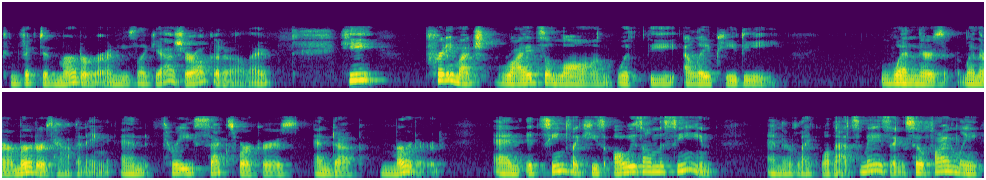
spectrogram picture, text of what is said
convicted murderer. And he's like, yeah, sure, I'll go to LA. He pretty much rides along with the LAPD when there's when there are murders happening and three sex workers end up murdered and it seems like he's always on the scene and they're like well that's amazing so finally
